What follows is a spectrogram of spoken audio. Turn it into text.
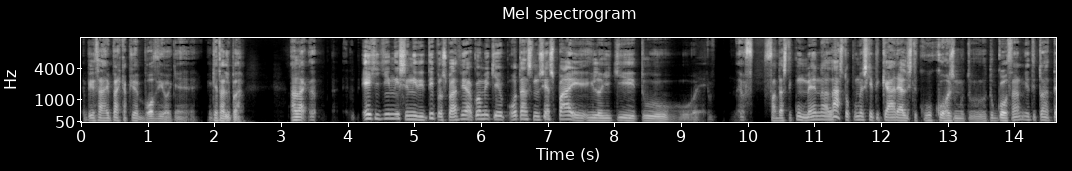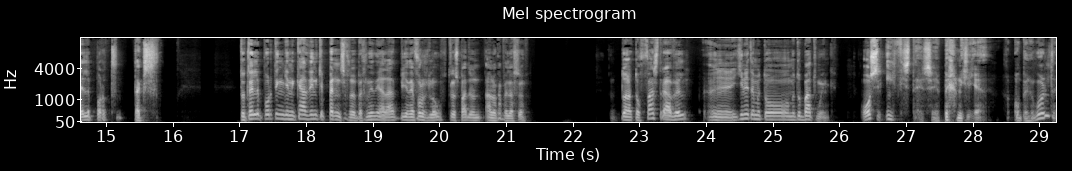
επειδή θα υπάρχει κάποιο εμπόδιο και, και τα λοιπά. Αλλά ε, έχει γίνει συνειδητή προσπάθεια ακόμη και όταν στην ουσία σπάει η λογική του ε, φανταστικού μένα, αλλά ας το πούμε σχετικά ρεαλιστικού κόσμου του, του Gotham, γιατί το ένα teleport, εντάξει, το teleporting γενικά δίνει και παίρνει σε αυτό το παιχνίδι, αλλά για διαφόρους λόγους, τέλος πάντων, άλλο καπέλο αυτό. Τώρα το fast travel ε, γίνεται με το, με το Batwing. Όσοι ήθιστε σε παιχνίδια open world,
